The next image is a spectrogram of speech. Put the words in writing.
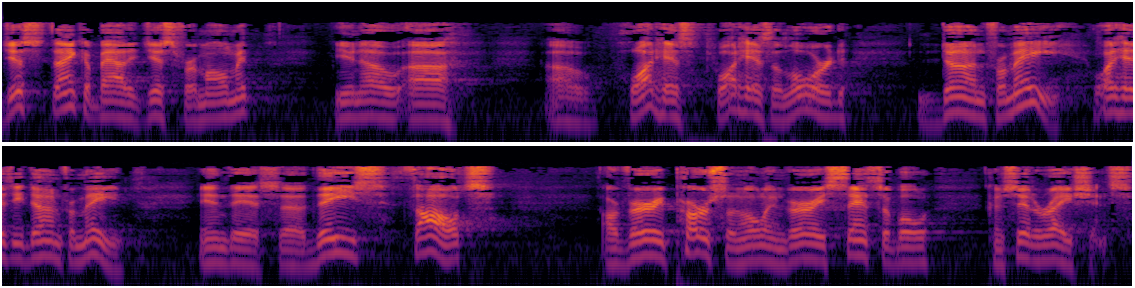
just think about it just for a moment. You know, uh, uh, what has what has the Lord done for me? What has He done for me in this? Uh, these thoughts are very personal and very sensible considerations.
